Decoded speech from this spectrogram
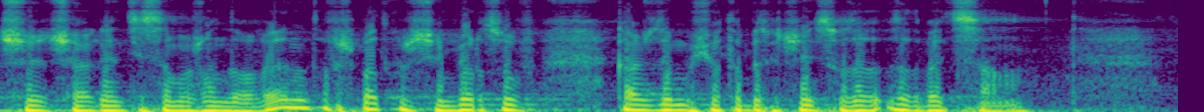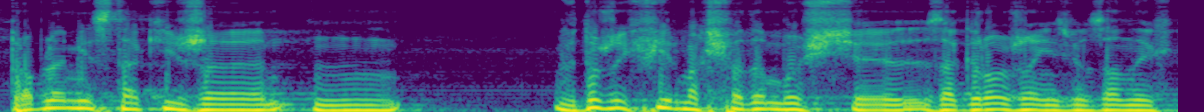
czy, czy agencje samorządowe, no to w przypadku przedsiębiorców każdy musi o to bezpieczeństwo za- zadbać sam. Problem jest taki, że mm, w dużych firmach świadomość e, zagrożeń związanych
